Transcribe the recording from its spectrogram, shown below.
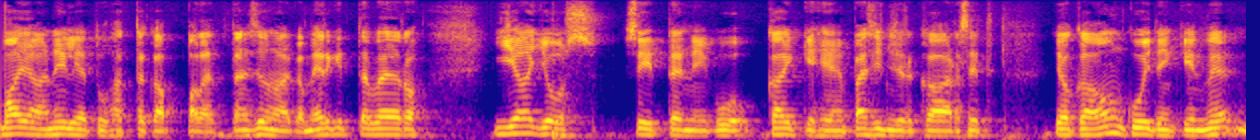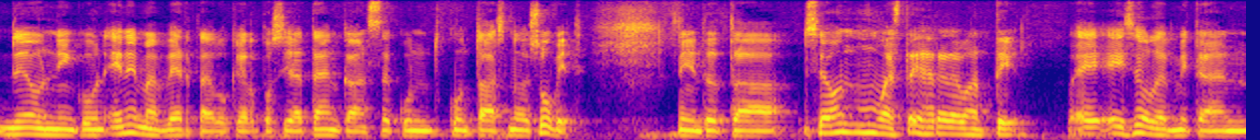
vajaa 4000 kappaletta, niin se on aika merkittävä ero. Ja jos sitten niin kuin kaikki heidän passenger carsit, joka on kuitenkin, ne on niin kuin enemmän vertailukelpoisia tämän kanssa kuin, kuin taas nuo suvit, niin tota, se on mun mielestä ihan relevantti. Ei, ei se ole mitään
